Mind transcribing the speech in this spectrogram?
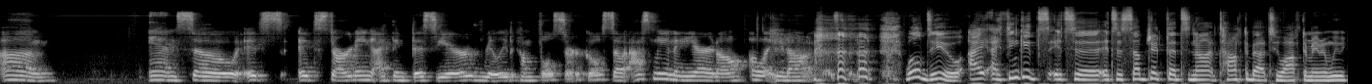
Um and so it's it's starting i think this year really to come full circle. So ask me in a year and i'll, I'll let you know will do. I, I think it's it's a it's a subject that's not talked about too often. I mean we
